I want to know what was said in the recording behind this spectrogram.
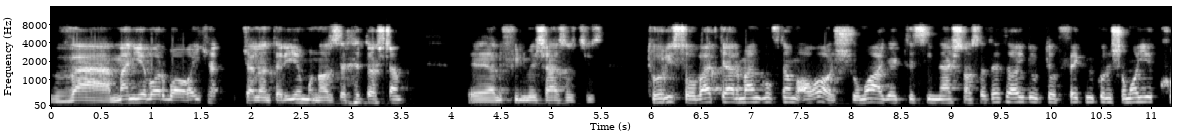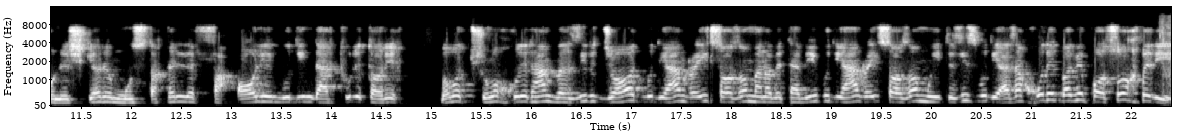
و من یه بار با آقای کلانتری مناظره داشتم یعنی فیلمش هست و چیز. طوری صحبت کرد من گفتم آقا شما اگر کسی نشناسته آقای دکتر فکر می‌کنه شما یک کنشگر مستقل فعالی بودین در طول تاریخ. بابا شما خودت هم وزیر جهاد بودی هم رئیس سازمان منابع طبیعی بودی هم رئیس سازمان محیط زیست بودی اصلا خودت باید پاسخ بدی.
